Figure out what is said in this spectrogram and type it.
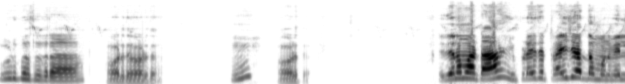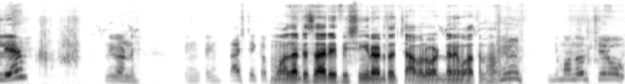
ఊడిపోతుందిరా. ఓడదు ఓడదు ఇదనమాట. ఇప్పుడైతే ట్రై చేద్దాం మనం వెళ్ళి. ఇదిగోండి. ప్లాస్టిక్ మొదటిసారి ఫిషింగ్ రాడ్తో చేపలు పట్టడానికి పోతున్నాం. ఇది మన ఊరు చెరువు.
